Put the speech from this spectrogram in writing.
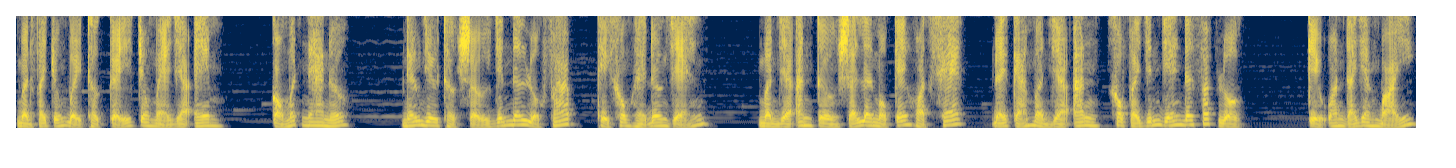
mình phải chuẩn bị thật kỹ cho mẹ và em. Còn Mít Na nữa. Nếu như thật sự dính đến luật pháp thì không hề đơn giản. Mình và anh Tường sẽ lên một kế hoạch khác để cả mình và anh không phải dính dáng đến pháp luật. Kiều Anh đã gian bẫy.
